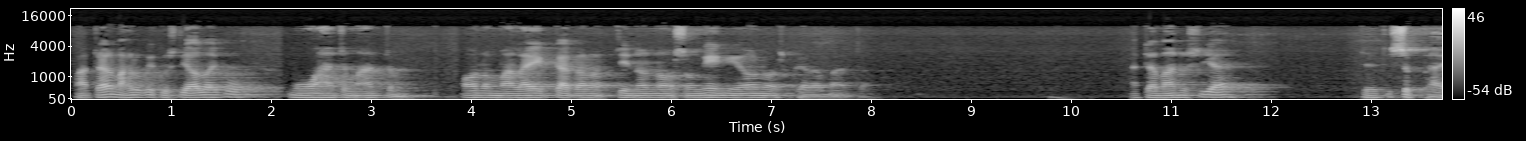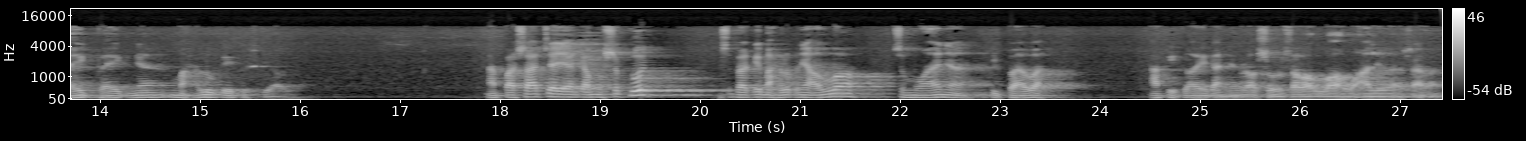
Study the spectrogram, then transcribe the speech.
Padahal makhluknya Gusti Allah itu macam-macam. Ana malaikat, ana jin, ana sengenge, ana segala macam. ada manusia jadi sebaik-baiknya makhluk itu Gusti Allah. Apa saja yang kamu sebut sebagai makhluknya Allah semuanya di bawah hakikat kanjeng Rasul Sallallahu Alaihi Wasallam.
